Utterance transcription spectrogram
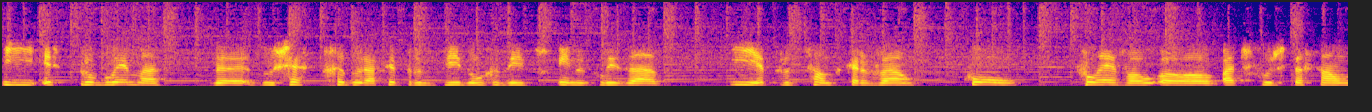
e este problema de, do excesso de ferradura a ser produzido, um resíduo inutilizado e a produção de carvão com que leva à desflorestação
